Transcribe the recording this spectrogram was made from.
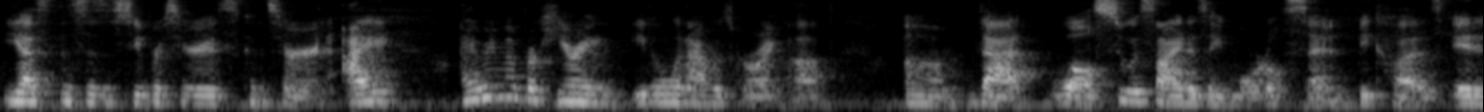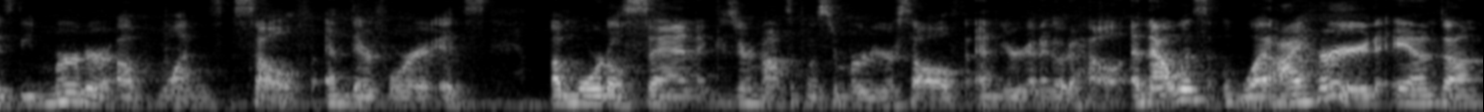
yes, this is a super serious concern. I I remember hearing even when I was growing up um, that well, suicide is a mortal sin because it is the murder of one's self, and therefore it's a mortal sin because you're not supposed to murder yourself and you're going to go to hell. And that was what I heard. And um,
